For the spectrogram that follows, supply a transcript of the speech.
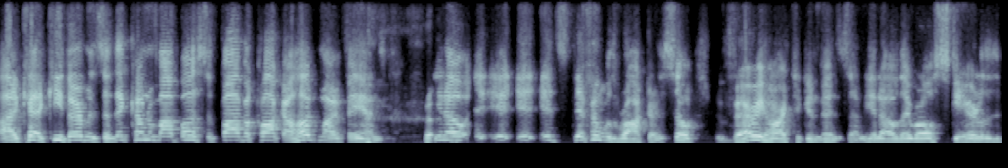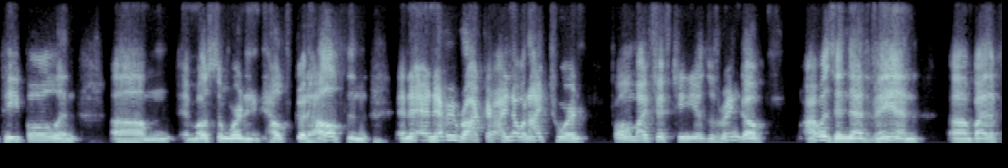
i keith urban said they come to my bus at five o'clock i hug my fans you know, it, it, it's different with rockers. So very hard to convince them. You know, they were all scared of the people, and um, and most of them weren't in health, good health, and and and every rocker I know when I toured for all my 15 years with Ringo, I was in that van uh, by the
